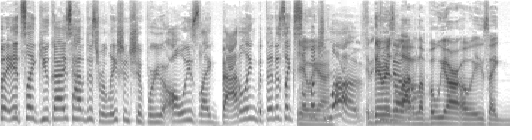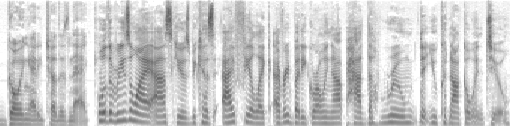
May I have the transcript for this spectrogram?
But it's like you guys have this relationship where you're always like battling, but then it's like so Yeah, much are. love. There is is a lot of love, but we are always like going at each other's neck. Well, the reason why I ask you is because I feel like everybody growing up had the room that you could not go into.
